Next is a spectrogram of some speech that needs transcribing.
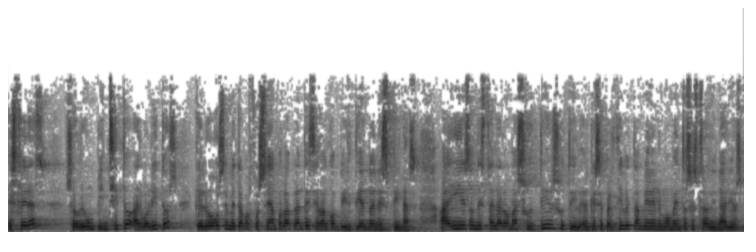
esferas sobre un pinchito, arbolitos, que luego se metamorfosean por la planta y se van convirtiendo en espinas. Ahí es donde está el aroma sutil, sutil, el que se percibe también en momentos extraordinarios,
